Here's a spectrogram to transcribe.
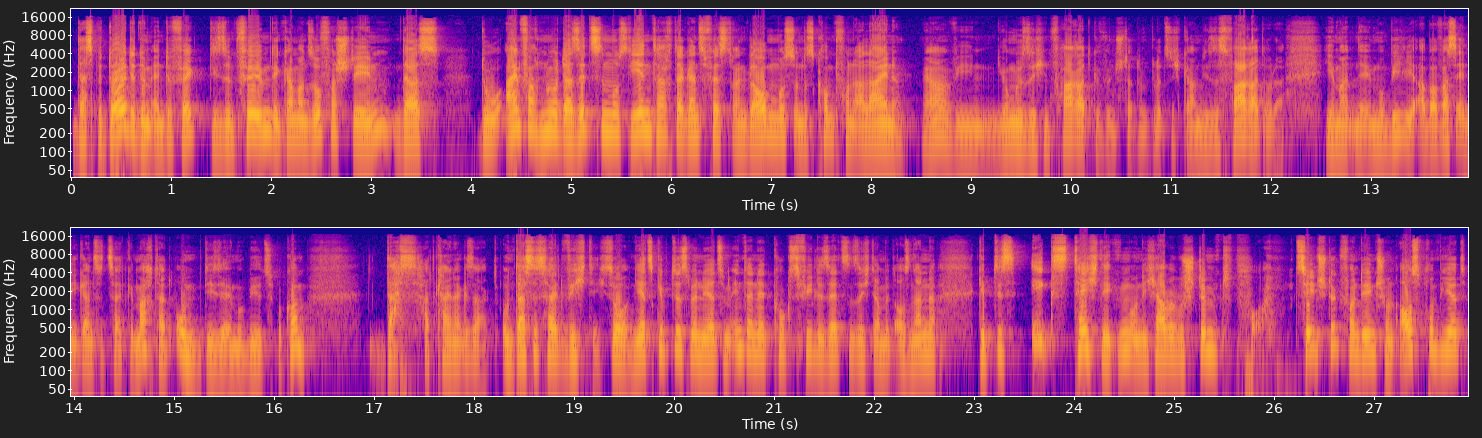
Das bedeutet im Endeffekt, diesen Film, den kann man so verstehen, dass du einfach nur da sitzen musst, jeden Tag da ganz fest dran glauben musst und es kommt von alleine. Ja, wie ein Junge sich ein Fahrrad gewünscht hat und plötzlich kam dieses Fahrrad oder jemand eine Immobilie. Aber was er die ganze Zeit gemacht hat, um diese Immobilie zu bekommen, das hat keiner gesagt. Und das ist halt wichtig. So, und jetzt gibt es, wenn du jetzt im Internet guckst, viele setzen sich damit auseinander, gibt es x Techniken und ich habe bestimmt boah, zehn Stück von denen schon ausprobiert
